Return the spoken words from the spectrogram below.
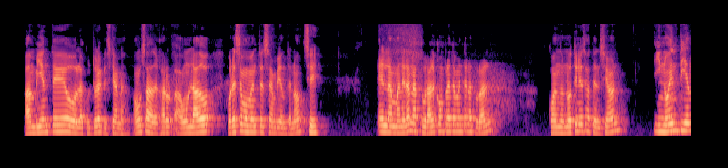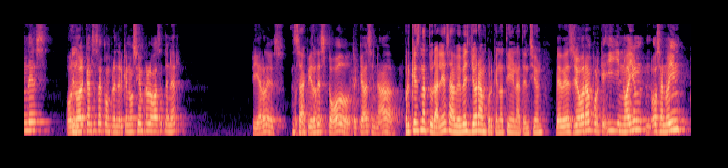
ambiente o la cultura cristiana. Vamos a dejar a un lado por ese momento ese ambiente, ¿no? Sí. En la manera natural, completamente natural, cuando no tienes atención y no entiendes o no alcanzas a comprender que no siempre lo vas a tener, pierdes. O sea, pierdes todo, te quedas sin nada. Porque es naturaleza, bebés lloran porque no tienen atención. Bebés lloran porque y no hay un, o sea, no hay un,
